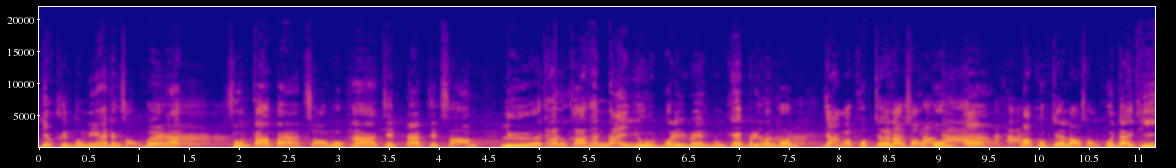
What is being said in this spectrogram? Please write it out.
เดี๋ยวขึ้นตรงนี้ให้ทั้ง 2 เบอร์นะ0982657873 หรือถ้าลูกค้าท่านไหนอยู่บริเวณกรุงเทพปริมณฑลอ่าอยากมาพบเจอเราสองคนพบเราได้อ่านะคะ มาพบเจอเราสองคนได้ที่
